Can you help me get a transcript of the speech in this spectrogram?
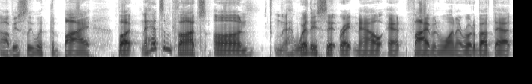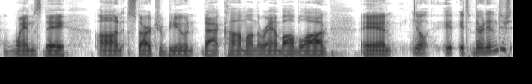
obviously with the bye. But I had some thoughts on where they sit right now at five and one. I wrote about that Wednesday on StarTribune.com on the RandBall blog, and you know it, it's they're an, inter-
